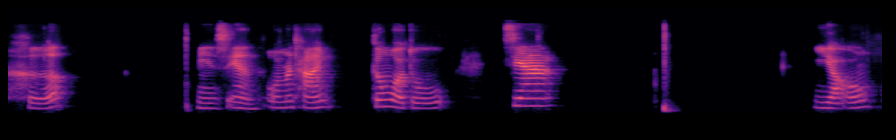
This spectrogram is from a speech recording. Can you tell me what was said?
和 means and one more time 跟我读家有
